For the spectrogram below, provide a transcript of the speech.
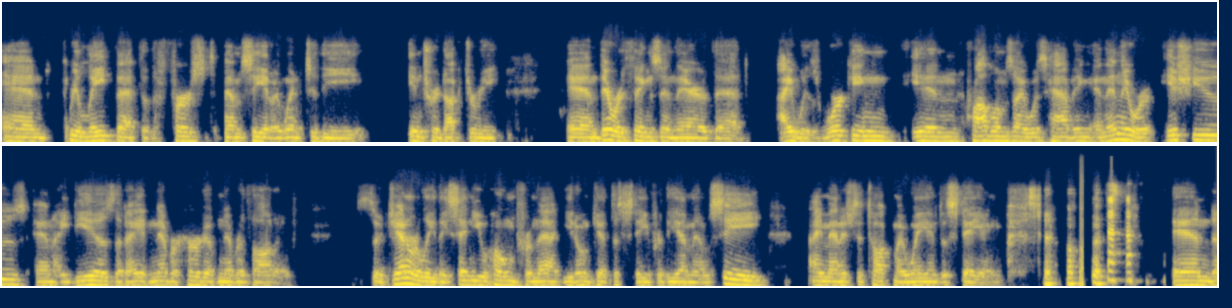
and relate that to the first MC. I went to the introductory, and there were things in there that I was working in, problems I was having, and then there were issues and ideas that I had never heard of, never thought of. So generally, they send you home from that. You don't get to stay for the MMC. I managed to talk my way into staying. and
